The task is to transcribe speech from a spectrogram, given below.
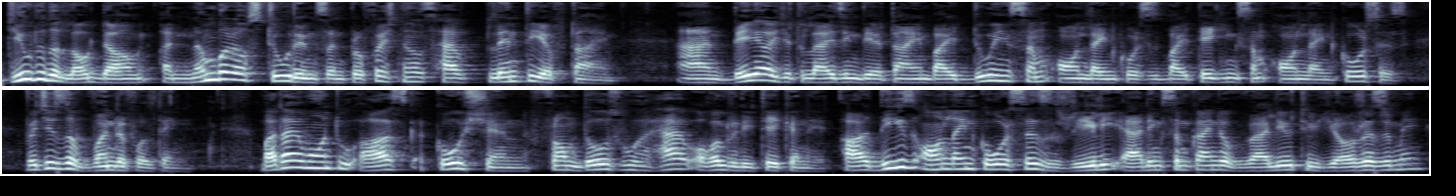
Due to the lockdown, a number of students and professionals have plenty of time and they are utilizing their time by doing some online courses, by taking some online courses, which is a wonderful thing. But I want to ask a question from those who have already taken it. Are these online courses really adding some kind of value to your resume?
